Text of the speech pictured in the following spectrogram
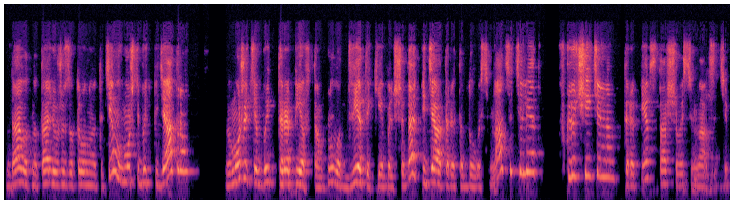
Да, вот Наталья уже затронула эту тему. Вы можете быть педиатром, вы можете быть терапевтом. Ну вот две такие большие. Да? Педиатр это до 18 лет включительно, терапевт старше 18.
